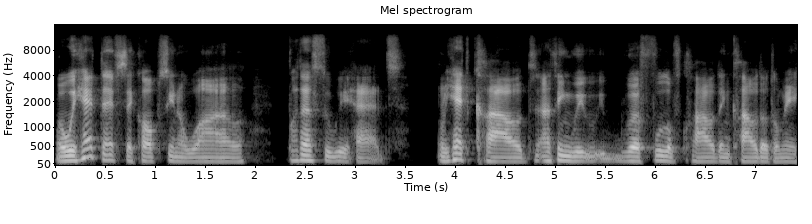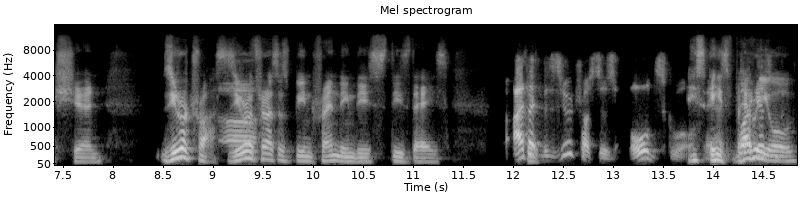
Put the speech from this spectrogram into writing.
well, we had DevSecOps in a while. What else do we had? We had cloud. I think we, we were full of cloud and cloud automation. Zero trust. Uh, zero trust has been trending these these days. I think the zero trust is old school. It's, it's very well, old.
